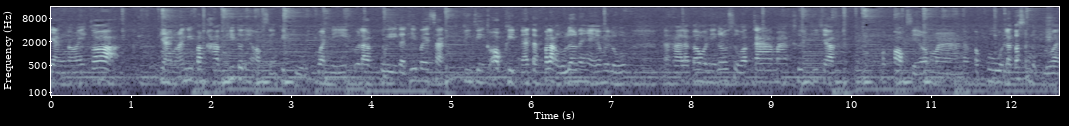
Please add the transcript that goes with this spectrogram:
อย่างน้อยก็อย่างน้อยมีบางคำที่ตัวเองออกเสียงผิดอยู่วันนี้ เวลาคุยกับที่บริษัทจริงๆก็ออกผิดนะแต่ฝรั่งรู้เรื่องได้ไงก็ไม่รู้นะคะ แล้วก็วันนี้ก็รู้สึกว่ากล้ามากขึ้นที่จะออกเสียงออกมาแล้วก็พูดแล้วก็สนุกด้วย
